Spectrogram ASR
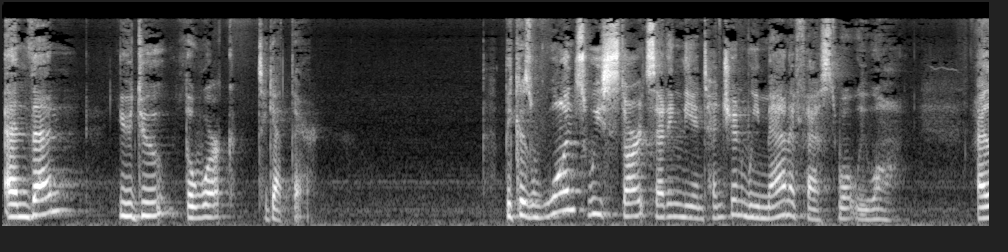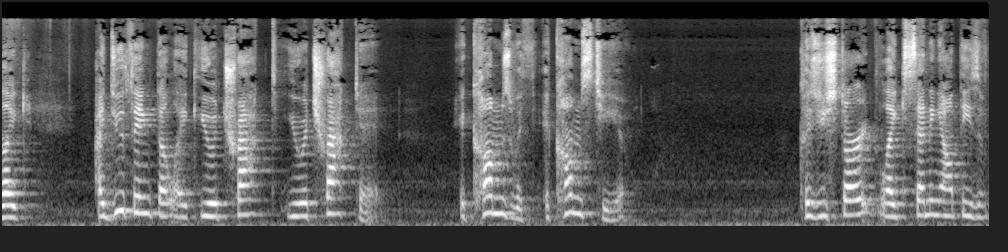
And then you do the work to get there. Because once we start setting the intention, we manifest what we want. I like I do think that like you attract you attract it. It comes with it comes to you. Cuz you start like sending out these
